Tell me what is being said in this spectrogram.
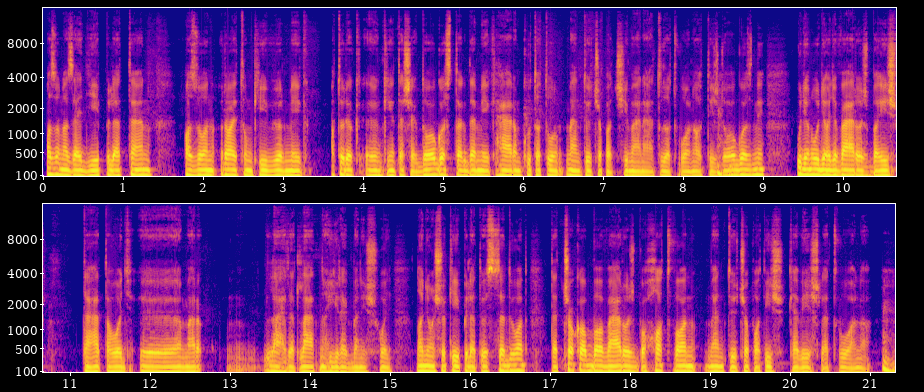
azon az egy épületen, azon rajtunk kívül még a török önkéntesek dolgoztak, de még három kutató mentőcsapat simán el tudott volna ott is dolgozni. Ugyanúgy, ahogy a városban is, tehát ahogy ö, már lehetett látni a hírekben is, hogy nagyon sok épület összedőlt, tehát csak abban a városban 60 mentőcsapat is kevés lett volna. Uh-huh.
